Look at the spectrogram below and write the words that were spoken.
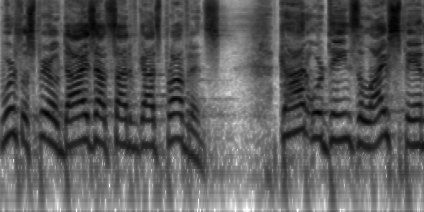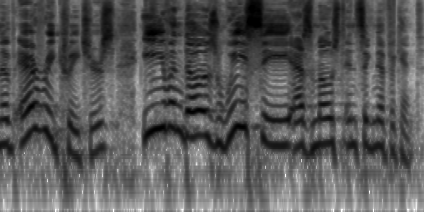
worthless sparrow, dies outside of God's providence. God ordains the lifespan of every creatures, even those we see as most insignificant.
